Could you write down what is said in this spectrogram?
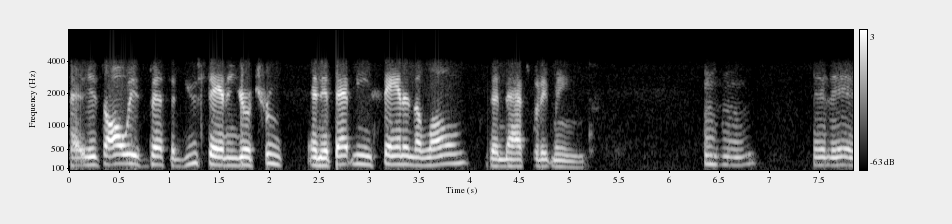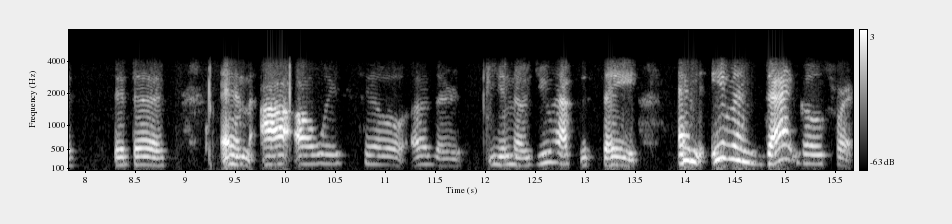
that it's always best if you stand in your truth. And if that means standing alone then that's what it means. Mhm it is. It does and i always tell others you know you have to stay and even that goes for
